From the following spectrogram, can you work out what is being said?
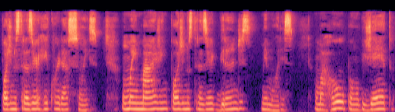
pode nos trazer recordações. Uma imagem pode nos trazer grandes memórias. Uma roupa, um objeto,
